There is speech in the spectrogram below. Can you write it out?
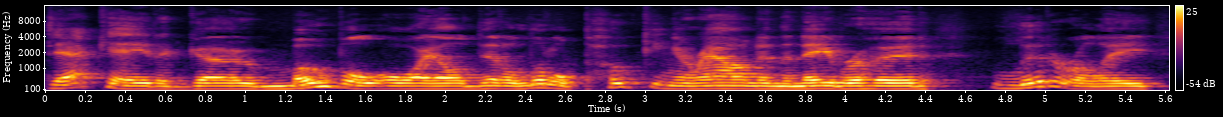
decade ago, Mobil Oil did a little poking around in the neighborhood, literally,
